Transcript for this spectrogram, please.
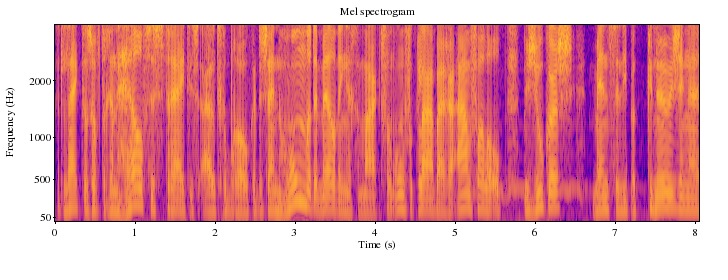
Het lijkt alsof er een helse strijd is uitgebroken. Er zijn honderden meldingen gemaakt van onverklaarbare aanvallen op bezoekers. Mensen liepen kneuzingen,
